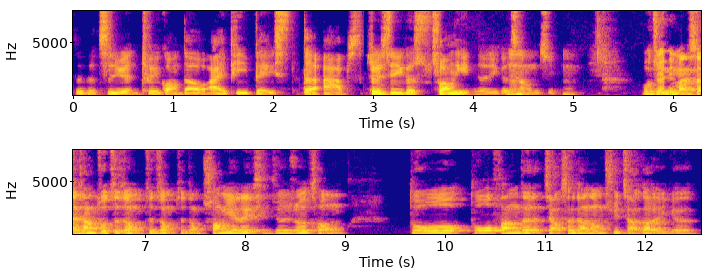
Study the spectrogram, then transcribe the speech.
这个资源推广到 IP base 的 apps，所以是一个双赢的一个场景。嗯，我觉得你蛮擅长做这种这种这种创业类型，就是说从多多方的角色当中去找到一个。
